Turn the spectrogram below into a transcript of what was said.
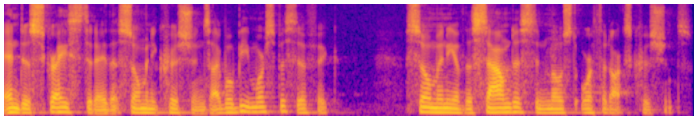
and disgrace today that so many Christians, I will be more specific, so many of the soundest and most orthodox Christians,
